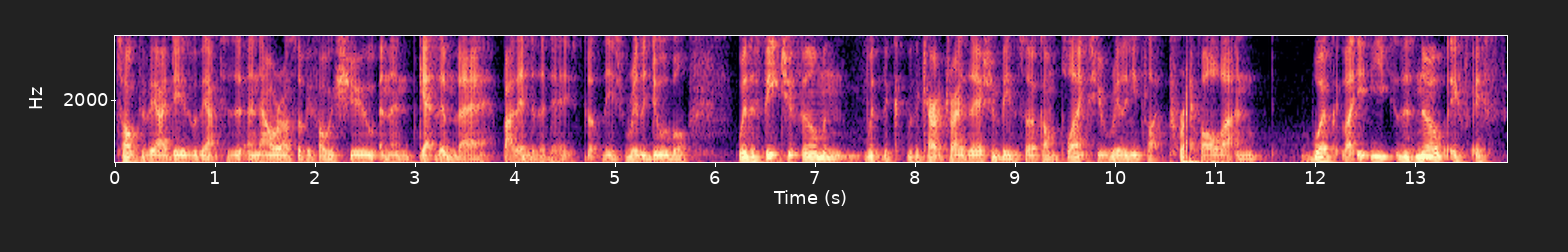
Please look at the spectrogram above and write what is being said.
talk through the ideas with the actors an hour or so before we shoot, and then get them there by the end of the day. It's, it's really doable. With a feature film and with the with the characterization being so complex, you really need to like prep all that and work. Like it, it, there's no if if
